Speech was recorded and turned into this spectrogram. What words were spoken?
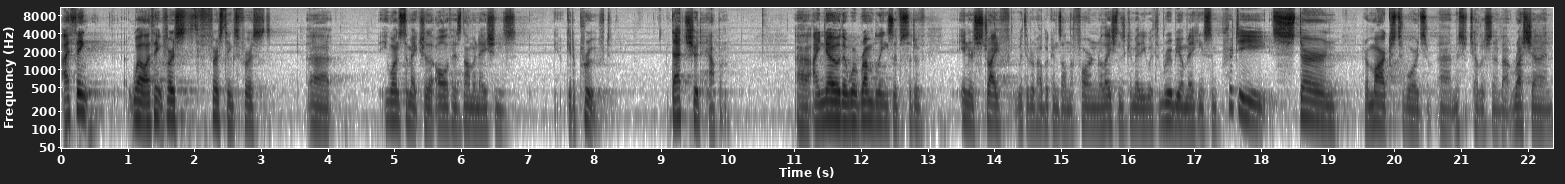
I think. Well, I think first, first things first. Uh, he wants to make sure that all of his nominations get approved. That should happen. Uh, I know there were rumblings of sort of inner strife with the Republicans on the Foreign Relations Committee, with Rubio making some pretty stern remarks towards uh, Mr. Tillerson about Russia. And,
